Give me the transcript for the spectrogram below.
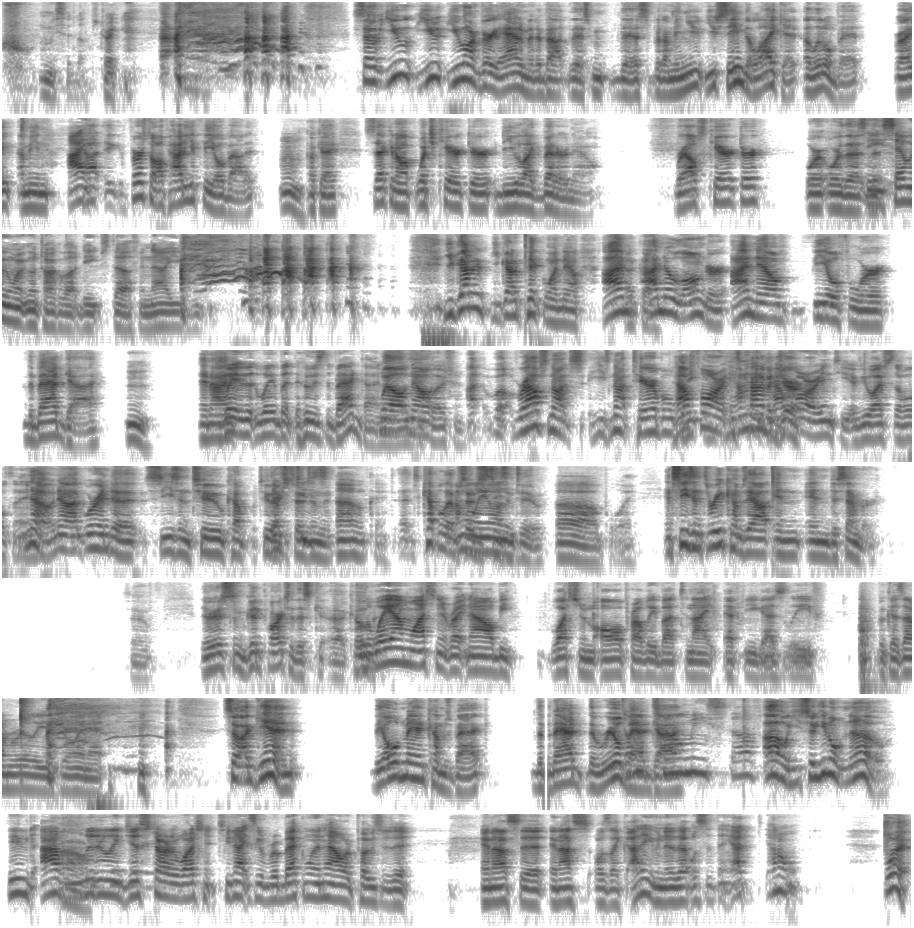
on. Let me sit up straight. so you you you aren't very adamant about this this, but I mean you you seem to like it a little bit, right? I mean, I- how- first off, how do you feel about it? Mm. Okay. Second off, which character do you like better now, Ralph's character or or the, See, the you said we weren't going to talk about deep stuff, and now you. you gotta you gotta pick one now. I'm Okay. I no longer I now feel for the bad guy, Hmm. and I wait, wait, but who's the bad guy? well now. I, well Ralph's not he's not terrible. how he- far? He's how kind many, of a how jerk. far into you? Have you watched the whole thing? No, no, we're into season two, couple two There's episodes two, in the Oh, okay. a couple episodes of season on- two, Oh boy. and season three comes out in in December. So there is some good parts of this uh. Well, the way I'm watching it right now, I'll be watching them all probably by tonight after you guys leave, because I'm really enjoying it. so again, the old man comes back. The bad, the real Don't bad guy. tell me stuff, Oh, so you don't know? dude. I've Oh. literally just started watching it two nights ago. Rebecca Lynn Howard posted it, and I said, and I was like, I didn't even know that was the thing. I I don't What?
